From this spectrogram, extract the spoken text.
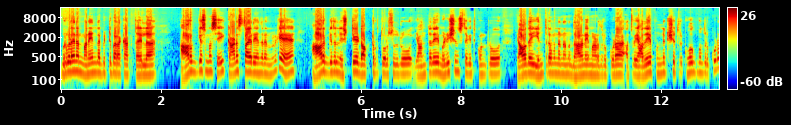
ಗುರುಗಳೇ ನನ್ನ ಮನೆಯಿಂದ ಬಿಟ್ಟು ಬರೋಕ್ಕಾಗ್ತಾ ಇಲ್ಲ. ಆರೋಗ್ಯ ಸಮಸ್ಯೆ ಕಾಣಿಸ್ತಾ ಇದೆ ಅಂದರೆ ನನಗೆ ಆರೋಗ್ಯದಲ್ಲಿ ಎಷ್ಟೇ ಡಾಕ್ಟರ್ ತೋರಿಸಿದ್ರು ಎಂಥದೇ ಮೆಡಿಸಿನ್ಸ್ ತೆಗೆದುಕೊಂಡ್ರು, ಯಾವುದೇ ಯಂತ್ರವನ್ನು ನಾನು ಧಾರಣೆ ಮಾಡಿದ್ರು ಕೂಡ, ಅಥವಾ ಯಾವುದೇ ಪುಣ್ಯಕ್ಷೇತ್ರಕ್ಕೆ ಹೋಗಿ ಬಂದರೂ ಕೂಡ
